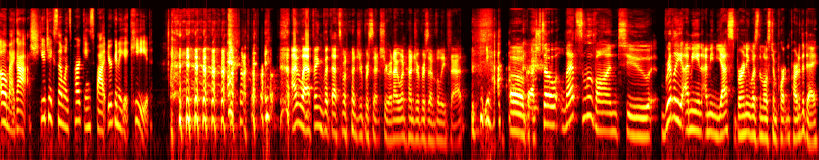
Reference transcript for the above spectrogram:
oh my gosh, you take someone's parking spot, you're going to get keyed. I'm laughing, but that's 100% true, and I 100% believe that. Yeah. Oh gosh. So let's move on to really, I mean, I mean, yes, Bernie was the most important part of the day,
